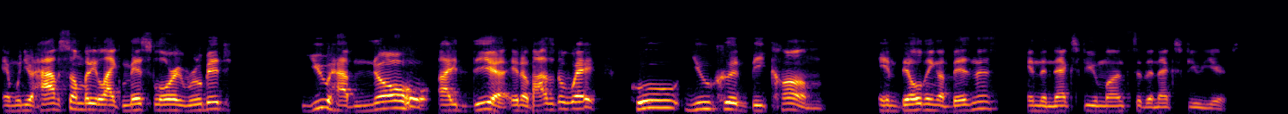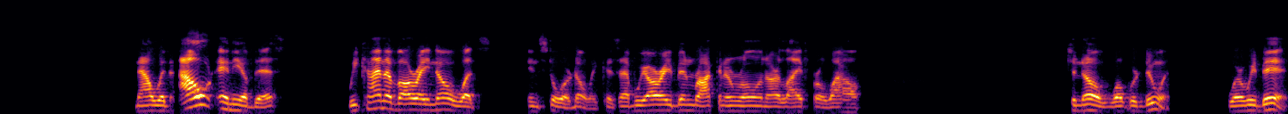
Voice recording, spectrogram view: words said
And when you have somebody like Miss Lori Rubridge, you have no idea in a positive way who you could become in building a business in the next few months to the next few years. Now, without any of this, we kind of already know what's in store, don't we? Because have we already been rocking and rolling our life for a while to know what we're doing, where we've been,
